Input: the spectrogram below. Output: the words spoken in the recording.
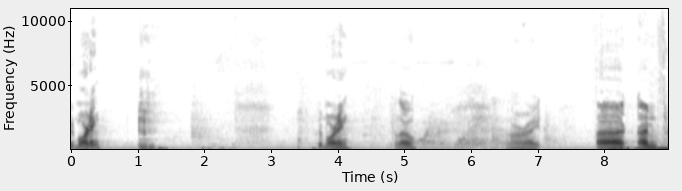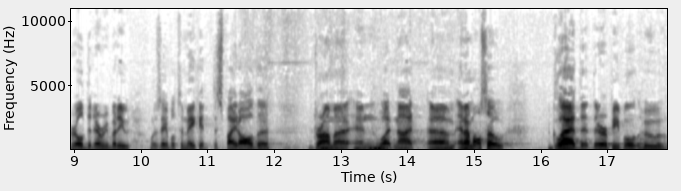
good morning. good morning. Hello. All right. Uh, I'm thrilled that everybody was able to make it despite all the drama and whatnot. Um, and I'm also glad that there are people who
